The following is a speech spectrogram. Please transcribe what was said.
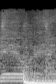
they day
